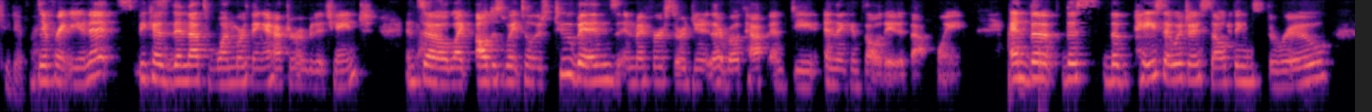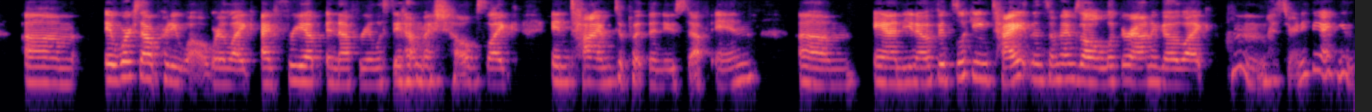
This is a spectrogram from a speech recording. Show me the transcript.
two different. different units because then that's one more thing i have to remember to change. And so like i'll just wait till there's two bins in my first storage unit that are both half empty and then consolidate at that point. And the this the pace at which i sell things through um it works out pretty well where like I free up enough real estate on my shelves like in time to put the new stuff in. Um, and you know, if it's looking tight, then sometimes I'll look around and go like, hmm, is there anything I can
